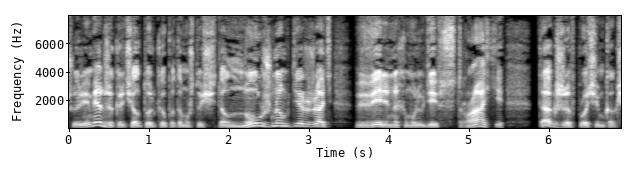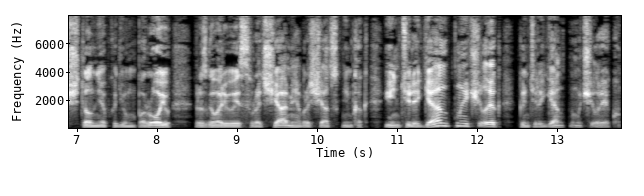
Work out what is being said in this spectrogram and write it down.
Шеремет кричал только потому, что считал нужным держать веренных ему людей в страхе, так же, впрочем, как считал необходимым порою, разговаривая с врачами, обращаться к ним как интеллигентный человек к интеллигентному человеку.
